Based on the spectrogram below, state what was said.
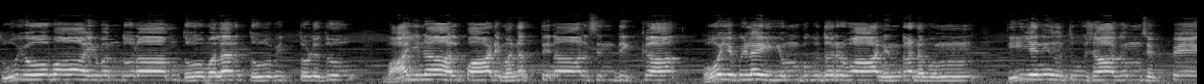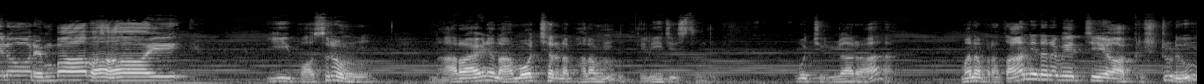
தூயோமாய் வந்து நாம் தூமலர் தூவித் வாயினால் பாடி மனத்தினால் சிந்திக்கா போய பிழையும் புகுதருவா நின்றனவும். తీయని ఋతుషాగం చెప్పేలో రెంబాబాయ్ ఈ పాసురం నారాయణ నామోచ్చరణ ఫలం తెలియజేస్తుంది. ఓ చెల్లులారా మన వ్రతాన్ని నెరవేర్చే ఆ కృష్ణుడు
